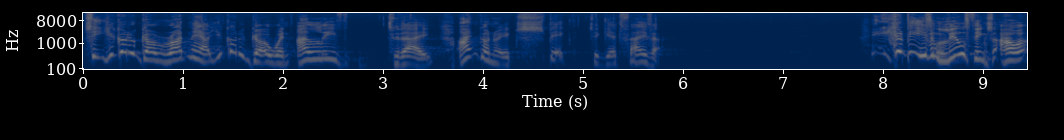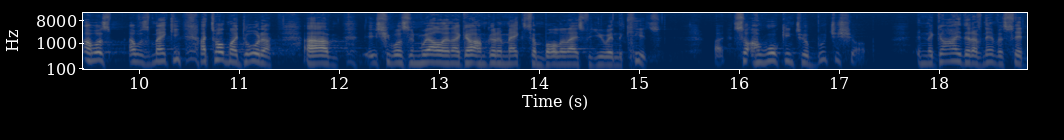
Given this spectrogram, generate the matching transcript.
See, you've got to go right now. You've got to go when I leave today. I'm going to expect to get favor. It could be even little things. I, I, was, I was making, I told my daughter um, she wasn't well, and I go, I'm going to make some bolognese for you and the kids. So I walk into a butcher shop And the guy that I've never said,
